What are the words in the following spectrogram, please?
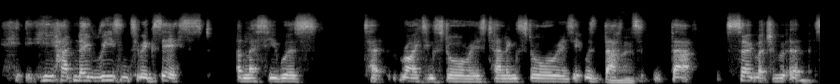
he, he had no reason to exist unless he was te- writing stories, telling stories. It was that right. that so much of it,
